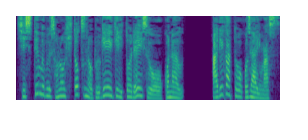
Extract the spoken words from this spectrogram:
システム部その一つの部ゲーギーとレースを行う。ありがとうございます。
